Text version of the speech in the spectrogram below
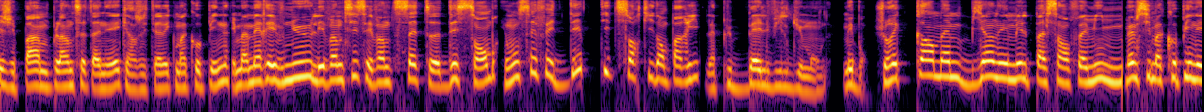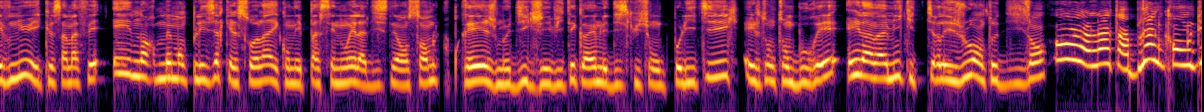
j'ai pas à me plaindre cette année car j'étais avec ma copine. Et ma mère est venue les 26 et 27 décembre et on s'est fait des petites sorties dans Paris, la plus belle ville du monde. Mais bon, j'aurais quand même bien aimé le passer en famille, même si ma copine est venue et que ça m'a fait énormément plaisir qu'elle soit là et qu'on ait passé Noël à Disney ensemble. Après, je me dis que j'ai évité quand même les discussions politiques et le tonton bourré et la mamie qui te tire les joues en te disant Oh là là, t'as bien grandi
